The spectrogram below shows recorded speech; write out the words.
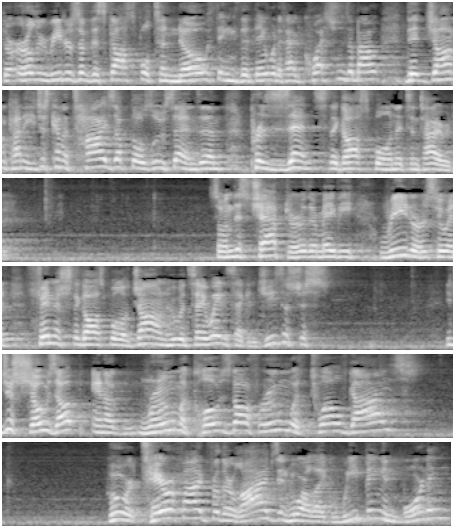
the early readers of this gospel to know things that they would have had questions about. That John kind of, he just kind of ties up those loose ends and presents the gospel in its entirety. So, in this chapter, there may be readers who had finished the Gospel of John who would say, wait a second, Jesus just. He just shows up in a room, a closed off room with 12 guys who are terrified for their lives and who are like weeping and mourning,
